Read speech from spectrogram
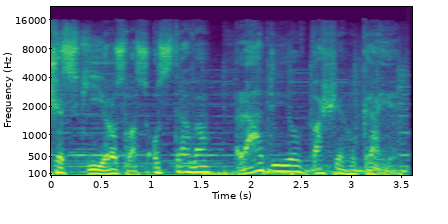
Český rozhlas Ostrava, rádio vašeho kraje.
